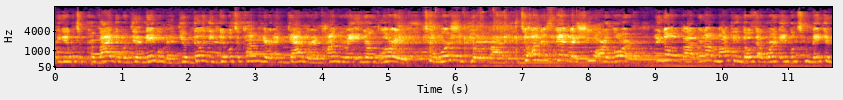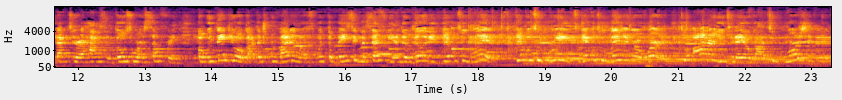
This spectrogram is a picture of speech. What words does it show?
Being able to provide them with the enablement, the ability to be able to come here and gather and congregate in your glory, to worship you, oh God, to understand that you are Lord. We know, oh God, we're not mocking those that weren't able to make it back to their houses, those who are suffering. But we thank you, oh God, that you're providing us with the basic necessity and the ability to be able to live, to be able to breathe, to be able to live in your word, to honor you today, oh God, to worship you.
